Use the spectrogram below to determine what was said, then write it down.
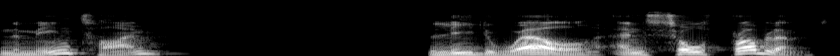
In the meantime, lead well and solve problems.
